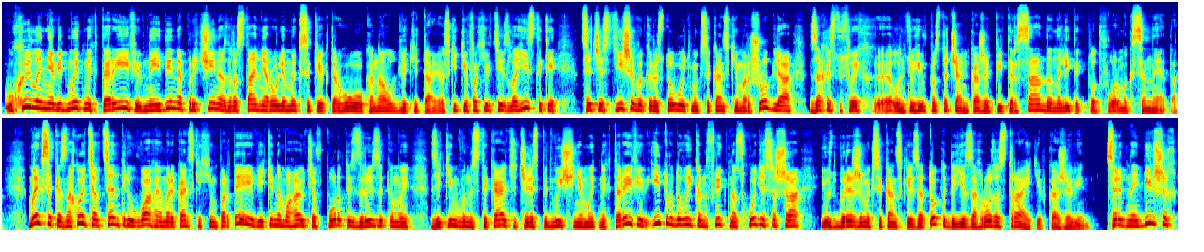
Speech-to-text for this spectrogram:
Ухилення від митних тарифів не єдина причина зростання ролі Мексики як торгового каналу для Китаю, оскільки фахівці з логістики це частіше використовують мексиканський маршрут для захисту своїх е, ланцюгів постачань, каже Пітер Санд, аналітик платформи Ксенета. Мексика знаходиться в центрі уваги американських імпортерів, які намагаються впоратись з ризиками, з якими вони стикаються через підвищення митних тарифів і трудовий конфлікт на сході США і узбережжі Мексиканської затоки, де є загроза страйків, каже він. Серед найбільших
